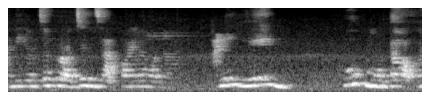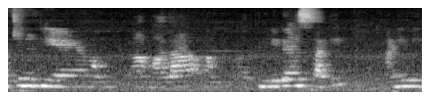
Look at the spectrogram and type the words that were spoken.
आणि आमचं प्रोजेक्ट दाखवायला होणार. आणि हे खूप मोठा ऑपॉर्च्युनिटी आहे आम- आम्हाला क्रिएटर्ससाठी आणि मी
